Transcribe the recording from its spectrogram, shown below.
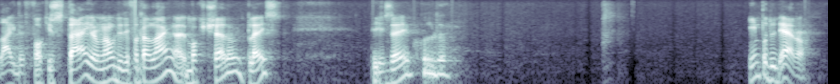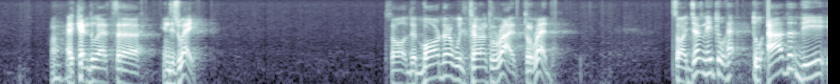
like the focus style, remove the default outline, uh, box shadow in place, disabled, input with error. I can do it uh, in this way. So the border will turn to red. To red. So I just need to, to add the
